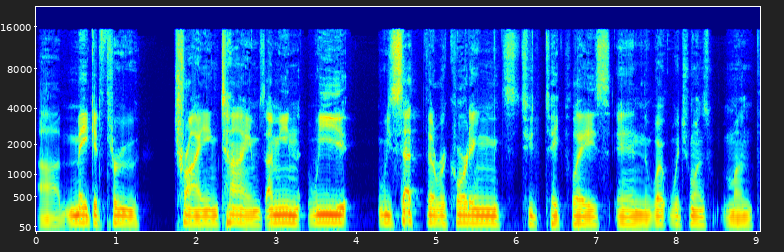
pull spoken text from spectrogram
uh, make it through trying times. I mean, we we set the recordings to take place in what which one's month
